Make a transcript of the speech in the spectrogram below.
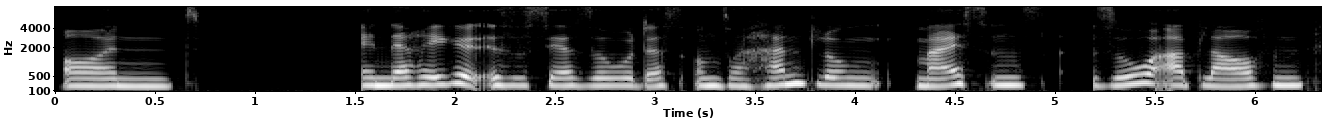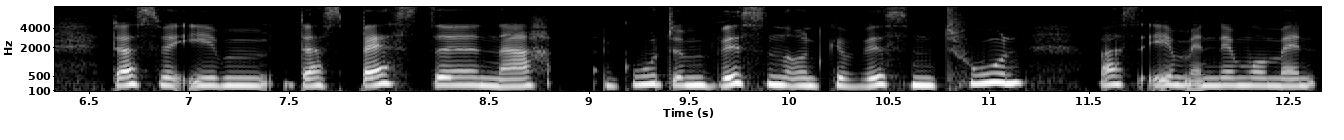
Und in der Regel ist es ja so, dass unsere Handlungen meistens so ablaufen, dass wir eben das Beste nach gutem Wissen und Gewissen tun, was eben in dem Moment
